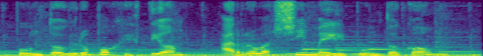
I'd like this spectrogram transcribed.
ggc.grupogestion.gmail.com.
